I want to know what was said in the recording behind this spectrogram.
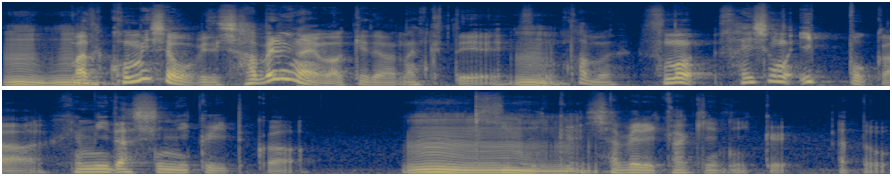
うん。な、まだコミュ障は別に喋れないわけではなくて、うん。その多分その最初の一歩が踏み出しにくいとかうんうん聞きにくい喋、りかけにくい。あと、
